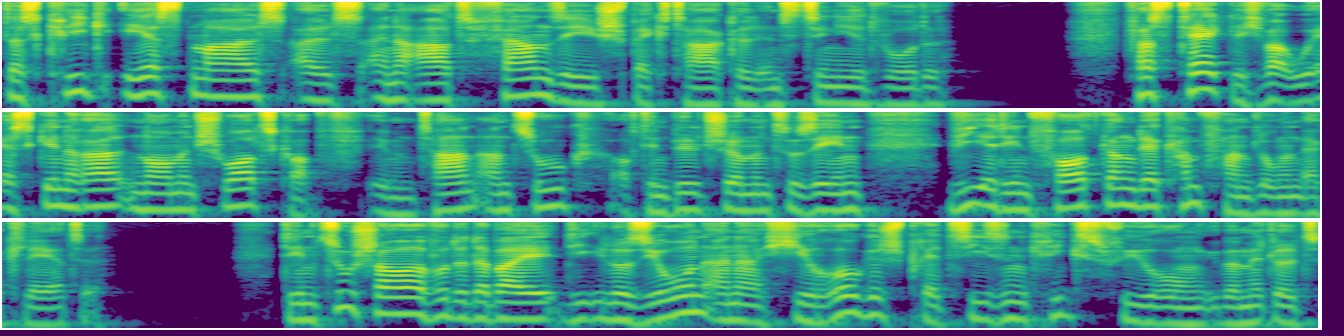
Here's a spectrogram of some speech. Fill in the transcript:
dass Krieg erstmals als eine Art Fernsehspektakel inszeniert wurde. Fast täglich war US-General Norman Schwarzkopf im Tarnanzug auf den Bildschirmen zu sehen, wie er den Fortgang der Kampfhandlungen erklärte. Dem Zuschauer wurde dabei die Illusion einer chirurgisch präzisen Kriegsführung übermittelt,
